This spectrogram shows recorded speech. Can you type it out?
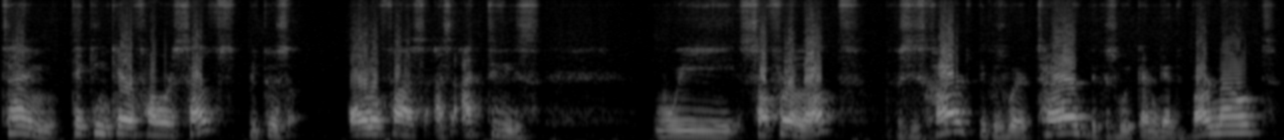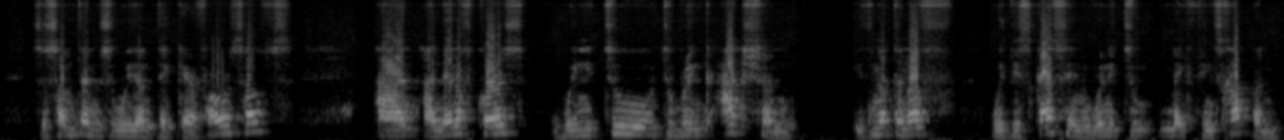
time taking care of ourselves because all of us as activists we suffer a lot because it's hard, because we're tired, because we can get burnout. So sometimes we don't take care of ourselves. And, and then, of course, we need to, to bring action. It's not enough with discussing, we need to make things happen.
